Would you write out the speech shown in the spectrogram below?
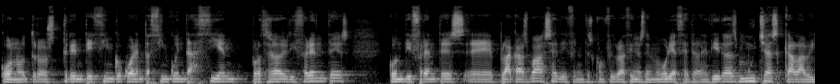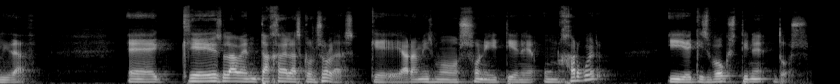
con otros 35, 40, 50, 100 procesadores diferentes, con diferentes eh, placas base, diferentes configuraciones de memoria, etc. Necesitas mucha escalabilidad. Eh, ¿Qué es la ventaja de las consolas? Que ahora mismo Sony tiene un hardware y Xbox tiene dos.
